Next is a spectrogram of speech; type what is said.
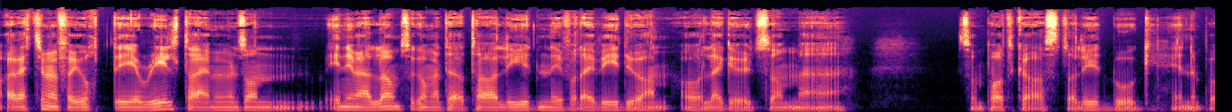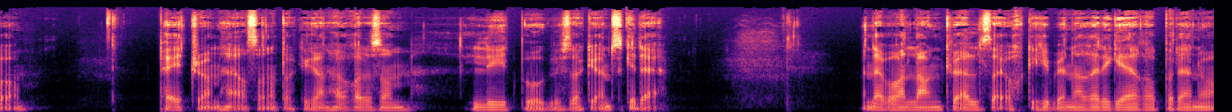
Og jeg vet ikke om jeg får gjort det i real time, men sånn innimellom så kommer jeg til å ta lyden fra de videoene og legge ut som, eh, som podkast og lydbok inne på Patron her, sånn at dere kan høre det som lydbok hvis dere ønsker det. Men det var en lang kveld, så jeg orker ikke begynne å redigere på det nå.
